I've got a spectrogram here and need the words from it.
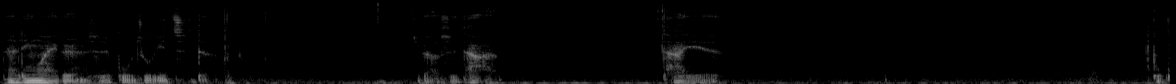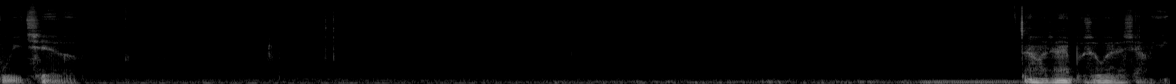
但另外一个人是孤注一掷的。就表示他，他也不顾一切了，但好像也不是为了想赢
